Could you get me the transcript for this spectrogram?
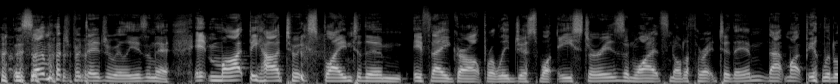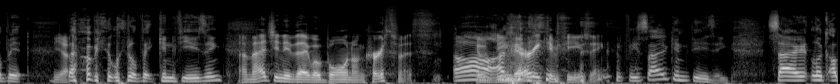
There's so much potential, really, isn't there? It might be hard to explain to them if they grow up religious what Easter is and why it's not a threat to them. That might be a little bit. Yeah. That might be a little bit confusing. Imagine if they were born on Christmas. Oh, it would I be mean- very confusing. It'd be so confusing. So, look, uh,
